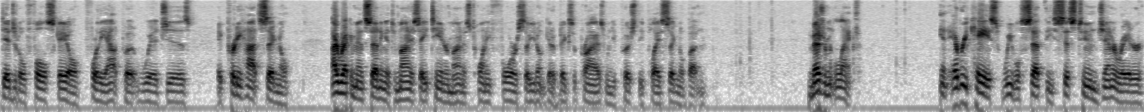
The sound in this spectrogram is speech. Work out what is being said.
digital full scale for the output, which is a pretty hot signal. I recommend setting it to minus 18 or minus 24 so you don't get a big surprise when you push the play signal button. Measurement length. In every case, we will set the SysTune generator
